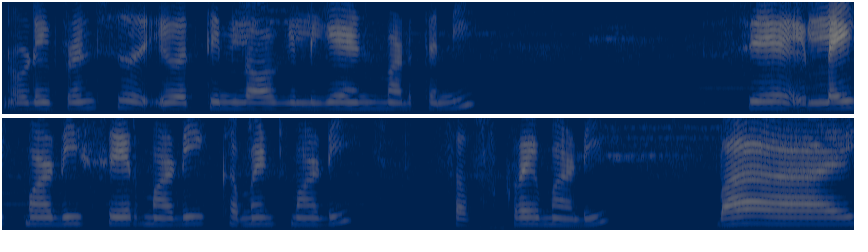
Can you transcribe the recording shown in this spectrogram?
ನೋಡಿ ಫ್ರೆಂಡ್ಸ್ ಇವತ್ತಿನ ಲಾಗ್ ಇಲ್ಲಿಗೆ ಎಂಡ್ ಮಾಡ್ತೀನಿ. ಸೇ ಲೈಕ್ ಮಾಡಿ ಶೇರ್ ಮಾಡಿ ಕಮೆಂಟ್ ಮಾಡಿ ಸಬ್ಸ್ಕ್ರೈಬ್ ಮಾಡಿ. ಬಾಯ್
